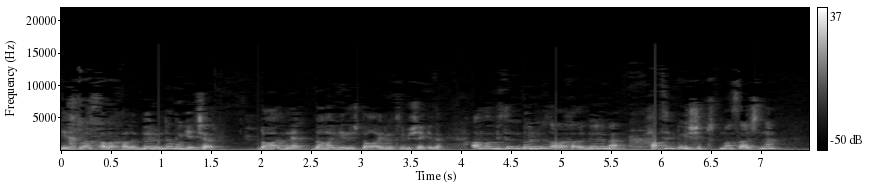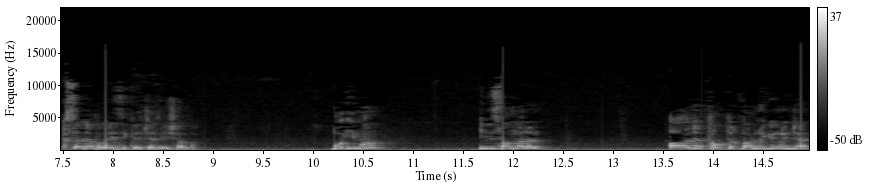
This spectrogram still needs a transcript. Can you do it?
ihlas alakalı bölümde bu geçer. Daha net, daha geniş, daha ayrıntılı bir şekilde. Ama bizim bölümümüz alakalı bölüme hafif bir ışık tutması açısından kısaca burayı zikredeceğiz inşallah. Bu imam insanların ağaca taptıklarını görünce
